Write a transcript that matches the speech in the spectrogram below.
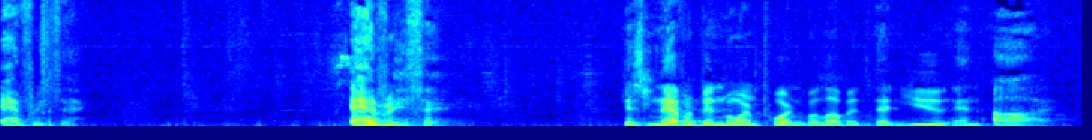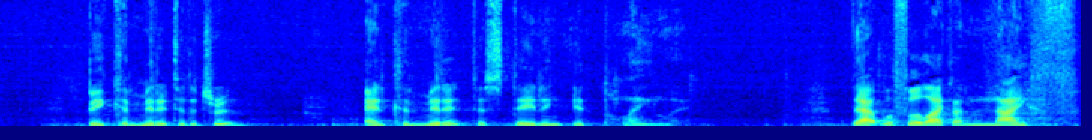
everything. Everything. It's never been more important, beloved, that you and I be committed to the truth and committed to stating it plainly. That will feel like a knife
